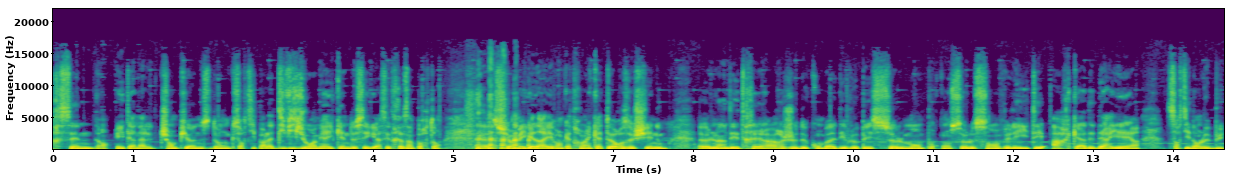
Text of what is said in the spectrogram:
Larsen dans Eternal Champions, donc sorti par la division américaine de Sega, c'est très important, euh, sur Mega Drive en 94 chez nous, euh, l'un des très rares jeux de combat développés seulement pour console sans velléité arcade derrière, sorti dans le but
